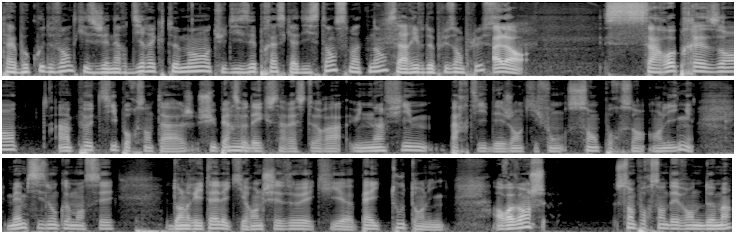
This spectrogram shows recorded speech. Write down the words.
Tu as beaucoup de ventes qui se génèrent directement, tu disais presque à distance maintenant, ça arrive de plus en plus? Alors, ça représente un petit pourcentage. Je suis persuadé que ça restera une infime partie des gens qui font 100% en ligne, même s'ils ont commencé dans le retail et qui rentrent chez eux et qui euh, payent tout en ligne. En revanche, 100% des ventes demain,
